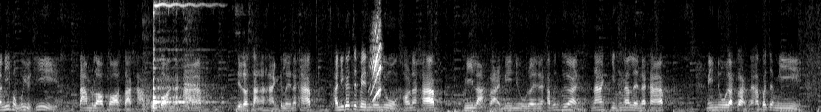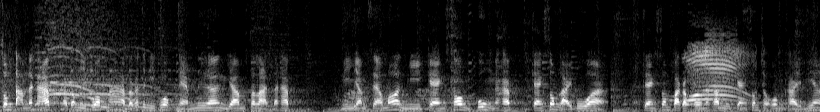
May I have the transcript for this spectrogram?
อนนี้ผมก็อยู่ที่ตามรอกอสาขาคูบอลนะครับ เดี๋ยวเราสั่งอาหารกันเลยนะครับ อันนี้ก็จะเป็นเมนูของเขานะครับ มีหลากหลายเมนูเลยนะครับเพื่อนๆ น่ากินทั้งนั้นเลยนะครับ เมนูหลักๆนะครับก็จะมีส้มตำนะครับ แล้วก็มีพวกลาบ แล้วก็จะมีพวกแหนมเนืองยำสลัดนะครับ มียำแซลมอน มีแกงส้มกุ้งนะครับ แกงส้มไหลบัว แกงส้มปลากระพงนะครับ มีแกงส้มชะอมไข่เมี่ยง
